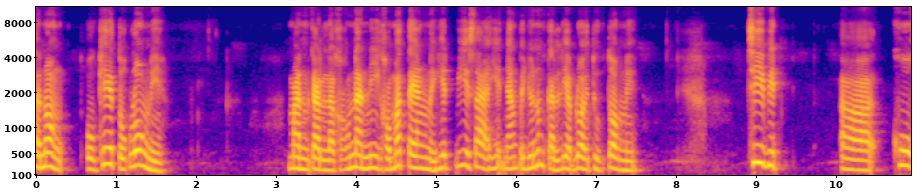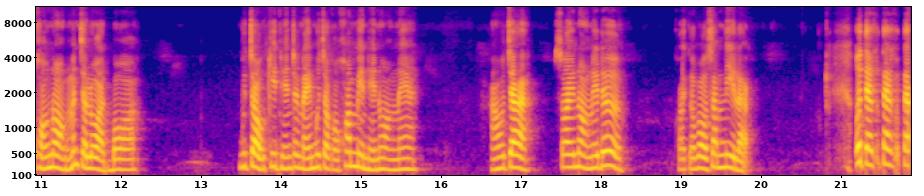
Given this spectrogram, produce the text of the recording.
ถ้าน้องโอเคตกลงนี่ มันกันแล้วเขานั่นนี่เขามาแต่งนี่เฮ็ดวีซ่าเฮ็ดยังไปยู่นํกันเรียบร้อยถูกต้องนี่ชีวิตอ่าคู่ของน้องมันจะรอดบ่หมู่เจ้าคิดเห็นจังไดหมู่เจ้าก็คอมเมนต์ให้น้องแน่ เอาจ้ะซอยน้องแน่เด้อข้อยก็เว้าซ้ำนี่แหละเออแต่แต่แต่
